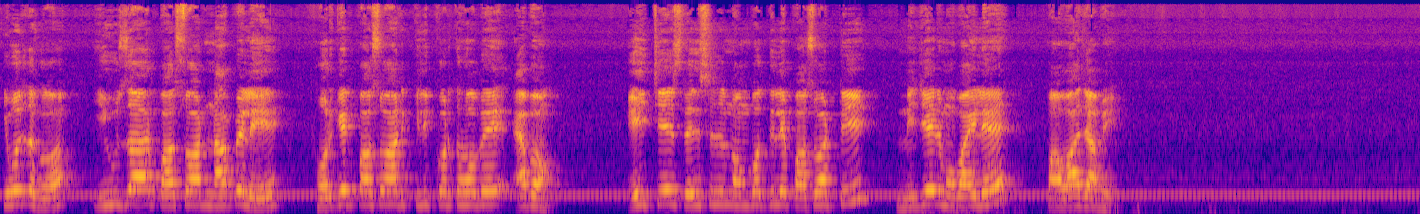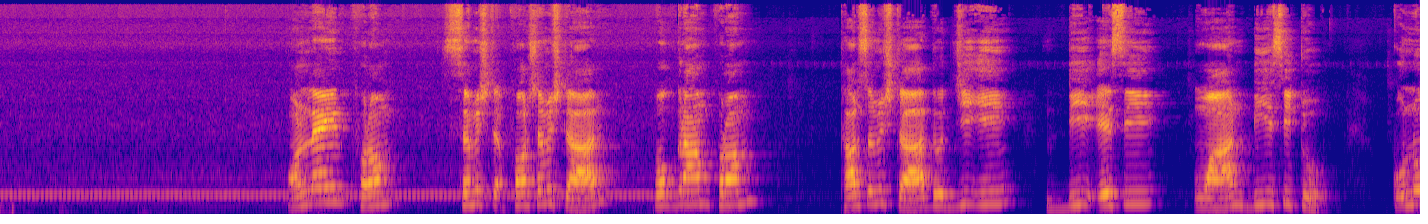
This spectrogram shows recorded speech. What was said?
কি বলছে দেখো? ইউজার পাসওয়ার্ড না পেলে ফরগেট পাসওয়ার্ড ক্লিক করতে হবে এবং এইচএস রেজিস্ট্রেশন নম্বর দিলে পাসওয়ার্ডটি নিজের মোবাইলে পাওয়া যাবে। Online form semester for semester programme from third semester GE DSC one DSC two কোনো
